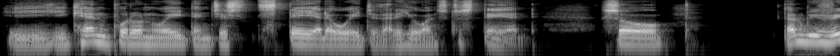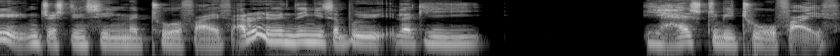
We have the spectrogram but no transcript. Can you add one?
he he can put on weight and just stay at a weight that he wants to stay at. So that would be very interesting seeing him at two hundred oh five. I don't even think he's a like he he has to be two hundred oh five.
